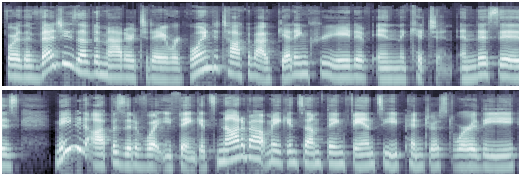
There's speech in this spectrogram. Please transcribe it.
For the veggies of the matter today, we're going to talk about getting creative in the kitchen. And this is maybe the opposite of what you think. It's not about making something fancy, Pinterest worthy,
